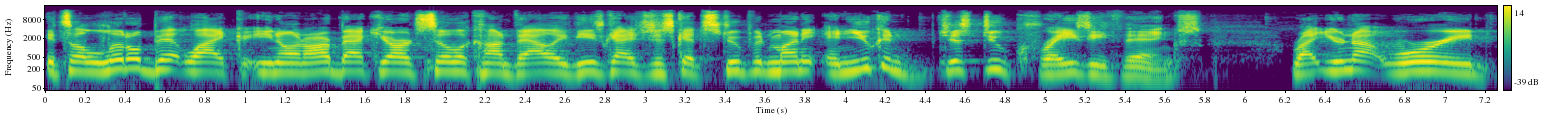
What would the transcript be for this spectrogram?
it's a little bit like, you know, in our backyard, Silicon Valley, these guys just get stupid money and you can just do crazy things, right? You're not worried.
